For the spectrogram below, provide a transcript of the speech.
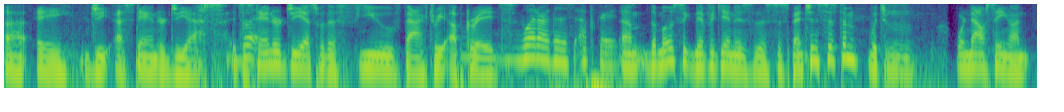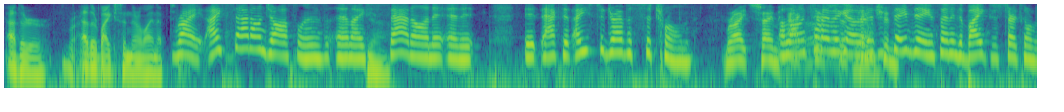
uh, a G, a standard GS. It's a standard GS with a few factory upgrades. What are those upgrades? Um, the most significant is the suspension system, which we're now seeing on other other bikes in their lineup too. Right. I sat on Jocelyn's and I sat on it and it it acted. I used to drive a Citroen Right, same. a long time ago, and it's the same thing. And suddenly the bike just starts going.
